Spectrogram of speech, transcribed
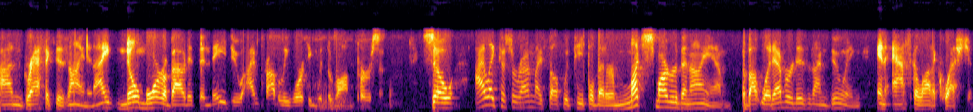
on graphic design and I know more about it than they do, I'm probably working with the wrong person. So I like to surround myself with people that are much smarter than I am about whatever it is that I'm doing and ask a lot of questions.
